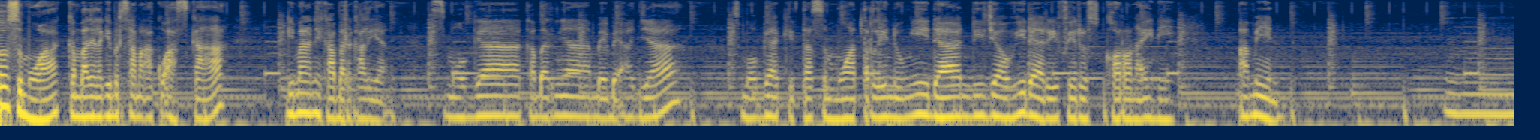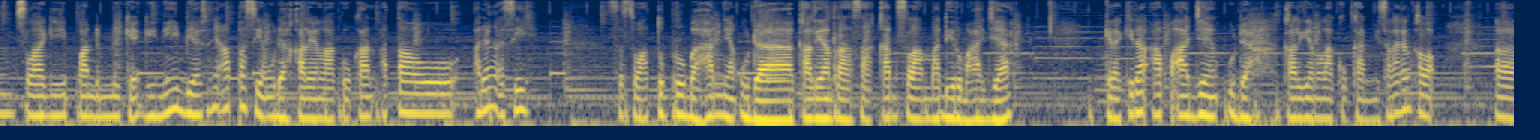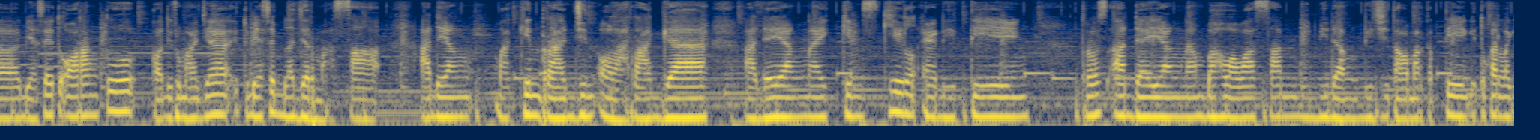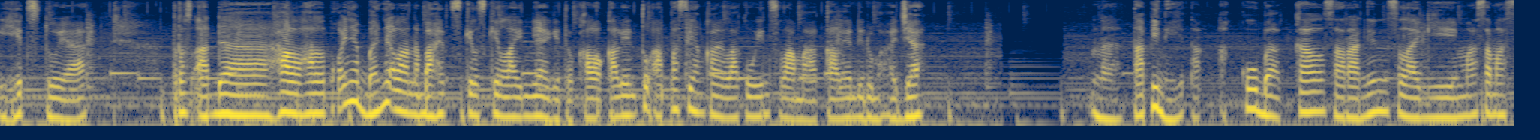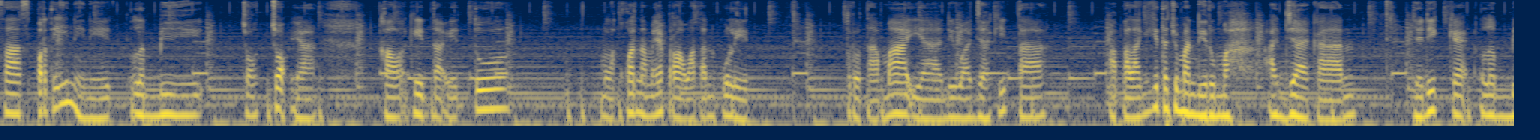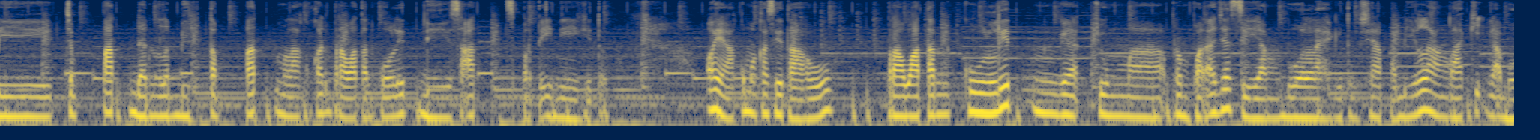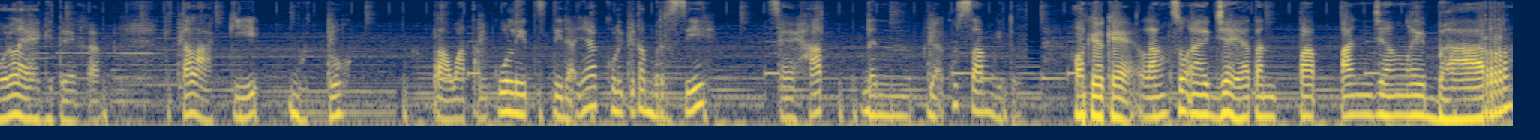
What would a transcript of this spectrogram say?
Halo semua, kembali lagi bersama aku Aska. Gimana nih kabar kalian? Semoga kabarnya bebe aja. Semoga kita semua terlindungi dan dijauhi dari virus corona ini. Amin. Hmm, selagi pandemi kayak gini, biasanya apa sih yang udah kalian lakukan? Atau ada nggak sih sesuatu perubahan yang udah kalian rasakan selama di rumah aja? Kira-kira apa aja yang udah kalian lakukan? Misalnya kan kalau uh, biasanya itu orang tuh kalau di rumah aja itu biasanya belajar masak. Ada yang makin rajin olahraga ada yang naikin skill editing terus ada yang nambah wawasan di bidang digital marketing itu kan lagi hits tuh ya. Terus ada hal-hal pokoknya banyak lah nambah skill-skill lainnya gitu. Kalau kalian tuh apa sih yang kalian lakuin selama kalian di rumah aja Nah, tapi nih, aku bakal saranin selagi masa-masa seperti ini nih lebih cocok ya kalau kita itu melakukan namanya perawatan kulit. Terutama ya di wajah kita. Apalagi kita cuma di rumah aja kan. Jadi kayak lebih cepat dan lebih tepat melakukan perawatan kulit di saat seperti ini gitu. Oh ya, aku mau kasih tahu perawatan kulit nggak cuma perempuan aja sih yang boleh gitu. Siapa bilang laki nggak boleh gitu ya kan? Kita laki butuh perawatan kulit. Setidaknya kulit kita bersih sehat dan nggak kusam gitu. Oke oke. Langsung aja ya tanpa panjang lebar.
